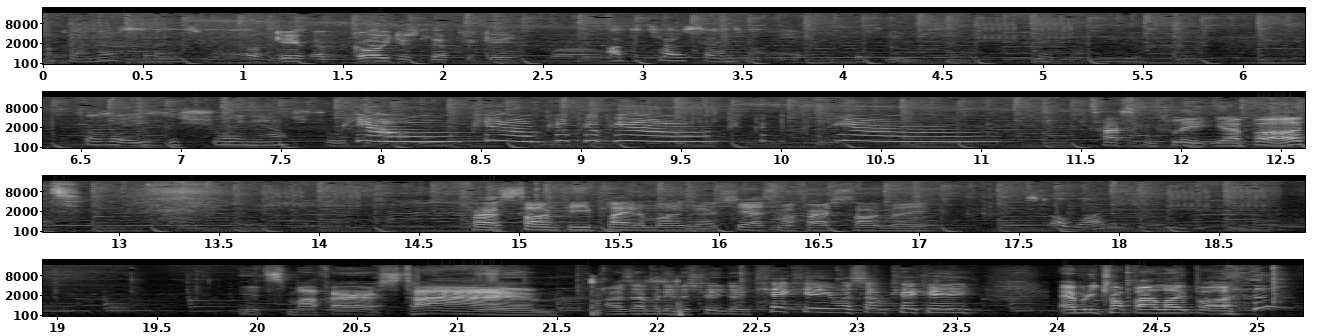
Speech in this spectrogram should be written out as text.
Okay, no Stan's not oh, it. Game, a guy just left the game, wow. I could tell Stan's not it because he's. Sounds like he's destroying the asteroid. Pew, pew, pew, pew, pew, pew, pew. Task complete, yeah, but... First time for you playing Among Us. Yeah, it's my first time, mate. Scott, why did it's my first time. How's everybody in the stream doing? Kiki, what's up, Kiki? Everybody drop that like button.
